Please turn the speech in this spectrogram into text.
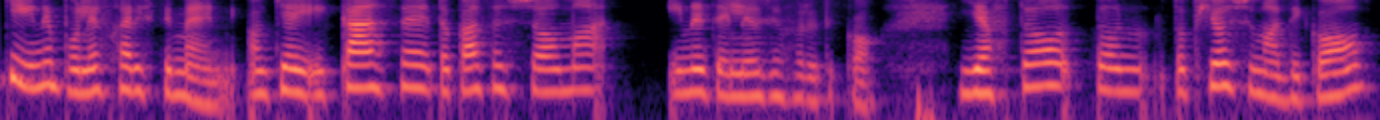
και είναι πολύ ευχαριστημένη. Okay, κάθε, το κάθε σώμα είναι τελείως διαφορετικό. Γι' αυτό το, το πιο σημαντικό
